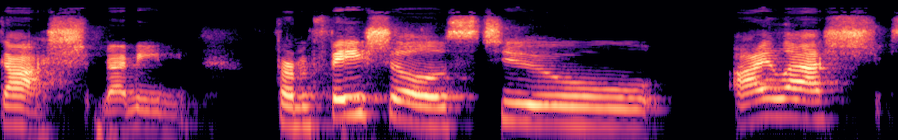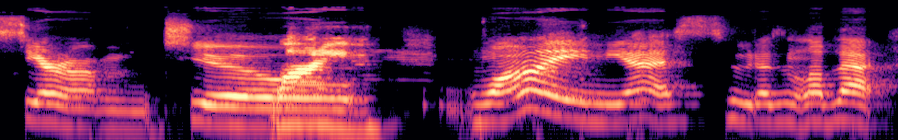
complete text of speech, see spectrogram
gosh, I mean, from facials to eyelash serum to wine. Wine, yes. Who doesn't love that?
